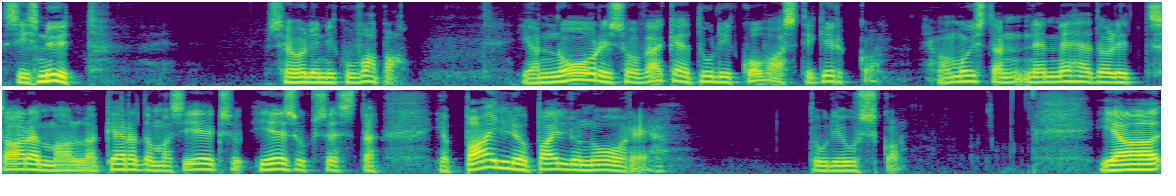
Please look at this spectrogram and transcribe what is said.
siis nyt se oli niinku vapa ja nuorisoväke tuli kovasti kirkkoon. Ja mä muistan, ne mehed olid Saaremaalla kertomassa Jeesu, Jeesuksesta ja paljon nuoria tuli usko. Ja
